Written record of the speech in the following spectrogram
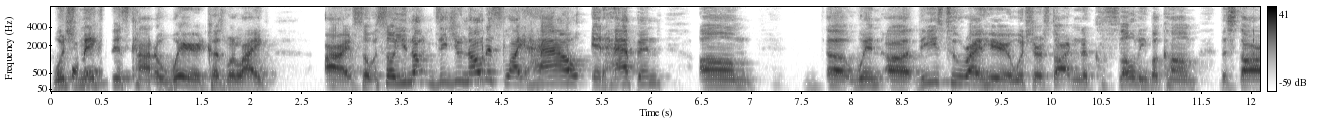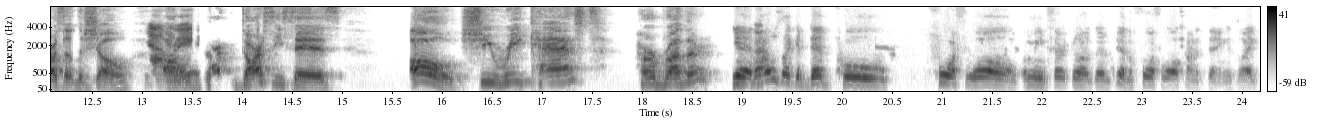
which makes this kind of weird because we're like, all right, so so you know, did you notice like how it happened? Um, uh, when uh these two right here, which are starting to slowly become the stars of the show, Yeah, um, right. Dar- Darcy says, "Oh, she recast her brother." Yeah, that was like a Deadpool fourth wall. I mean, third, uh, the, yeah, the fourth wall kind of thing. It's like,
